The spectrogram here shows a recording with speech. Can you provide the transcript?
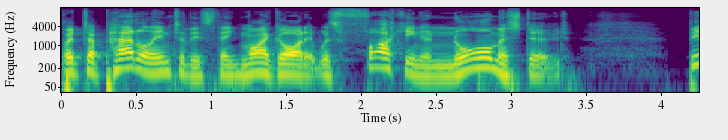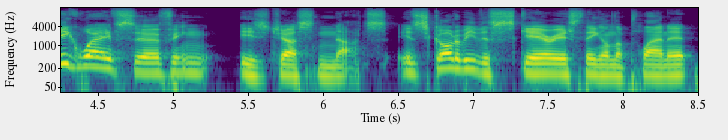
But to paddle into this thing, my God, it was fucking enormous, dude. Big wave surfing is just nuts. It's got to be the scariest thing on the planet.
